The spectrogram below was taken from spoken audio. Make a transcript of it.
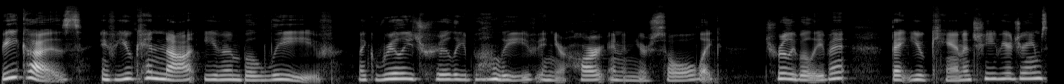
Because if you cannot even believe, like really truly believe in your heart and in your soul, like truly believe it, that you can achieve your dreams,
